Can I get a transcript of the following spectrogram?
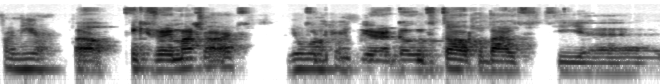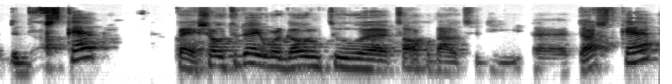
from here. Well, thank you very much, Art. You're Today welcome. we are going to talk about the uh, the dust cap. Okay, so today we're going to uh, talk about the uh, dust cap.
